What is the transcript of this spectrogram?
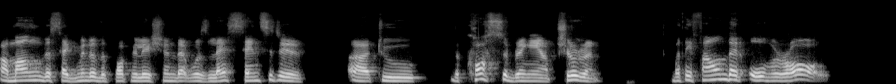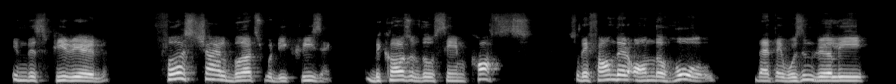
among the segment of the population that was less sensitive uh, to the costs of bringing up children. But they found that overall, in this period, first child births were decreasing because of those same costs. So they found that on the whole, that there wasn't really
